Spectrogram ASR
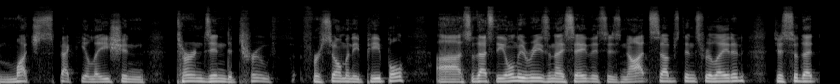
much speculation turns into truth for so many people. Uh, so that's the only reason I say this is not substance related, just so that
